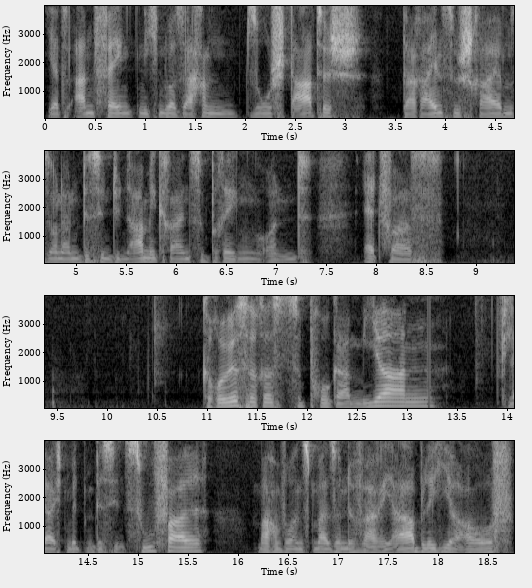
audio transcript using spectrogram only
jetzt anfängt, nicht nur Sachen so statisch da reinzuschreiben, sondern ein bisschen Dynamik reinzubringen und etwas Größeres zu programmieren, vielleicht mit ein bisschen Zufall. Machen wir uns mal so eine Variable hier auf.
